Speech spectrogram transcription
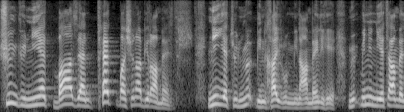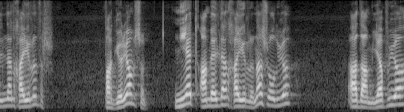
Çünkü niyet bazen tek başına bir ameldir. Niyetül mümin hayrun min amelihi. Müminin niyeti amelinden hayırlıdır. Bak görüyor musun? Niyet amelden hayırlı. Nasıl oluyor? Adam yapıyor,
